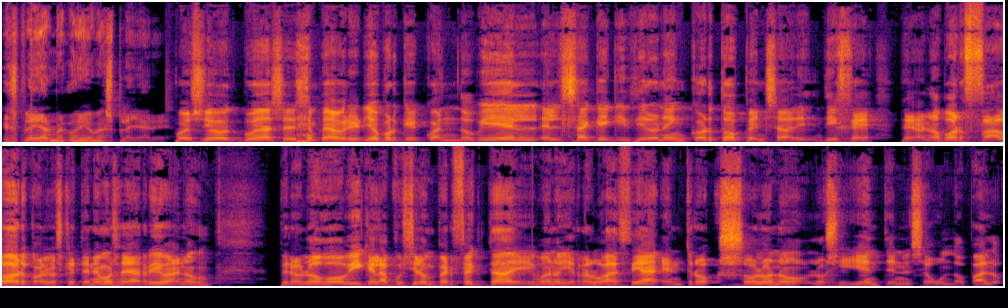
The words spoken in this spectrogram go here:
explayarme con ello, me explayaré. Pues yo voy a, ser, abrir yo porque cuando vi el, saque que hicieron en corto, pensaba, dije, pero no por favor, con los que tenemos ahí arriba, ¿no? Pero luego vi que la pusieron perfecta y bueno, y Raúl García entró solo no, lo siguiente, en el segundo palo.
